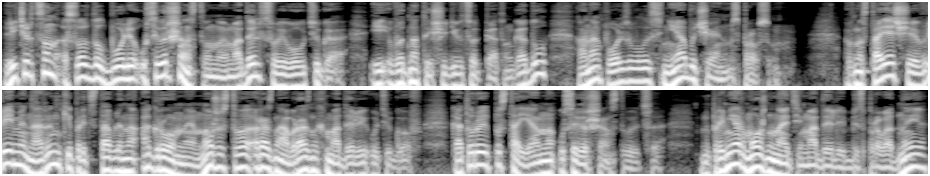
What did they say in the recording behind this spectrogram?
Ричардсон создал более усовершенствованную модель своего утюга, и в 1905 году она пользовалась необычайным спросом. В настоящее время на рынке представлено огромное множество разнообразных моделей утюгов, которые постоянно усовершенствуются. Например, можно найти модели беспроводные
